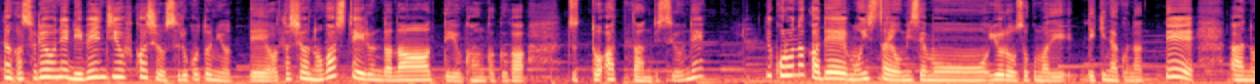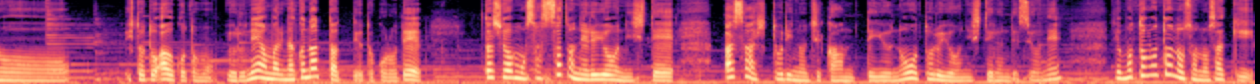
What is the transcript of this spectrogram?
なんかそれをねリベンジ夜更かしをすることによって私は逃しているんだなっていう感覚がずっとあったんですよね。でコロナ禍でもう一切お店も夜遅くまでできなくなってあのー、人と会うことも夜ねあんまりなくなったっていうところで私はもうさっさと寝るようにして朝一人の時間っていうのを取るようにしてるんですよね。で元々のそのさっき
